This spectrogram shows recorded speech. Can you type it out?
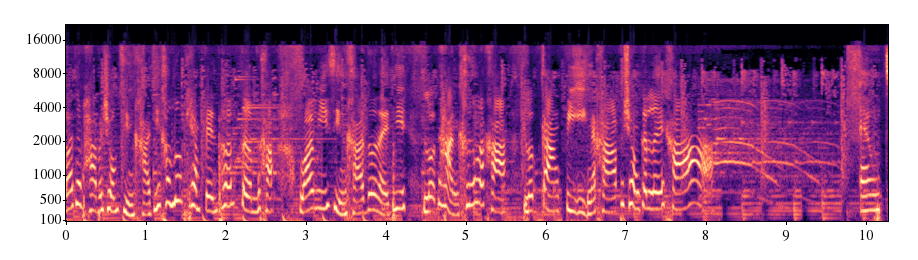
ก็จะพาไปชมสินค้าที่เข้าร่วมแคมเปญเพิ่มเติมนะคะ ว่ามีสินค้าตัวไหนที่ลดหันครึ่งราคาลดกลางปีอีกนะคะ ไปชมกันเลยค่ะ LG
